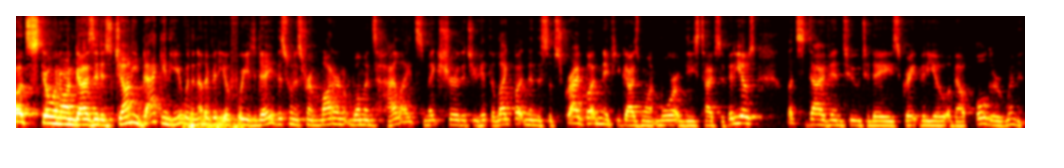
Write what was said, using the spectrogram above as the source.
What's going on, guys? It is Johnny back in here with another video for you today. This one is from Modern Woman's Highlights. Make sure that you hit the like button and the subscribe button if you guys want more of these types of videos. Let's dive into today's great video about older women.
